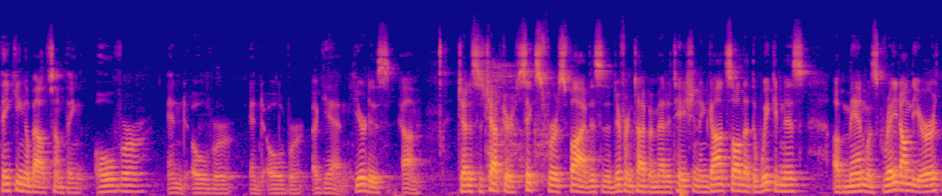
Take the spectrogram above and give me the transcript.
thinking about something over and over and over again. Here it is um, Genesis chapter 6, verse 5. This is a different type of meditation. And God saw that the wickedness of man was great on the earth,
